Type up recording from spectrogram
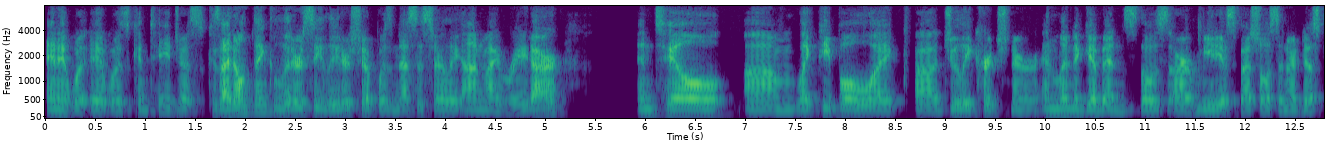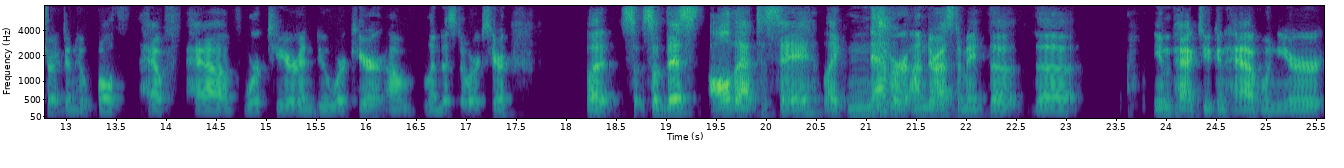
and it was it was contagious. Because I don't think literacy leadership was necessarily on my radar until um, like people like uh, Julie Kirchner and Linda Gibbons. Those are media specialists in our district, and who both have have worked here and do work here. Um, Linda still works here. But so, so this all that to say, like never underestimate the the impact you can have when you're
